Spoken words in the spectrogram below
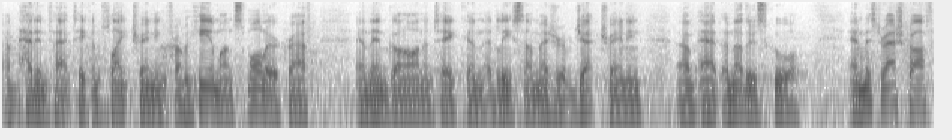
um, had in fact taken flight training from him on small aircraft and then gone on and taken at least some measure of jet training um, at another school. And Mr. Ashcroft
